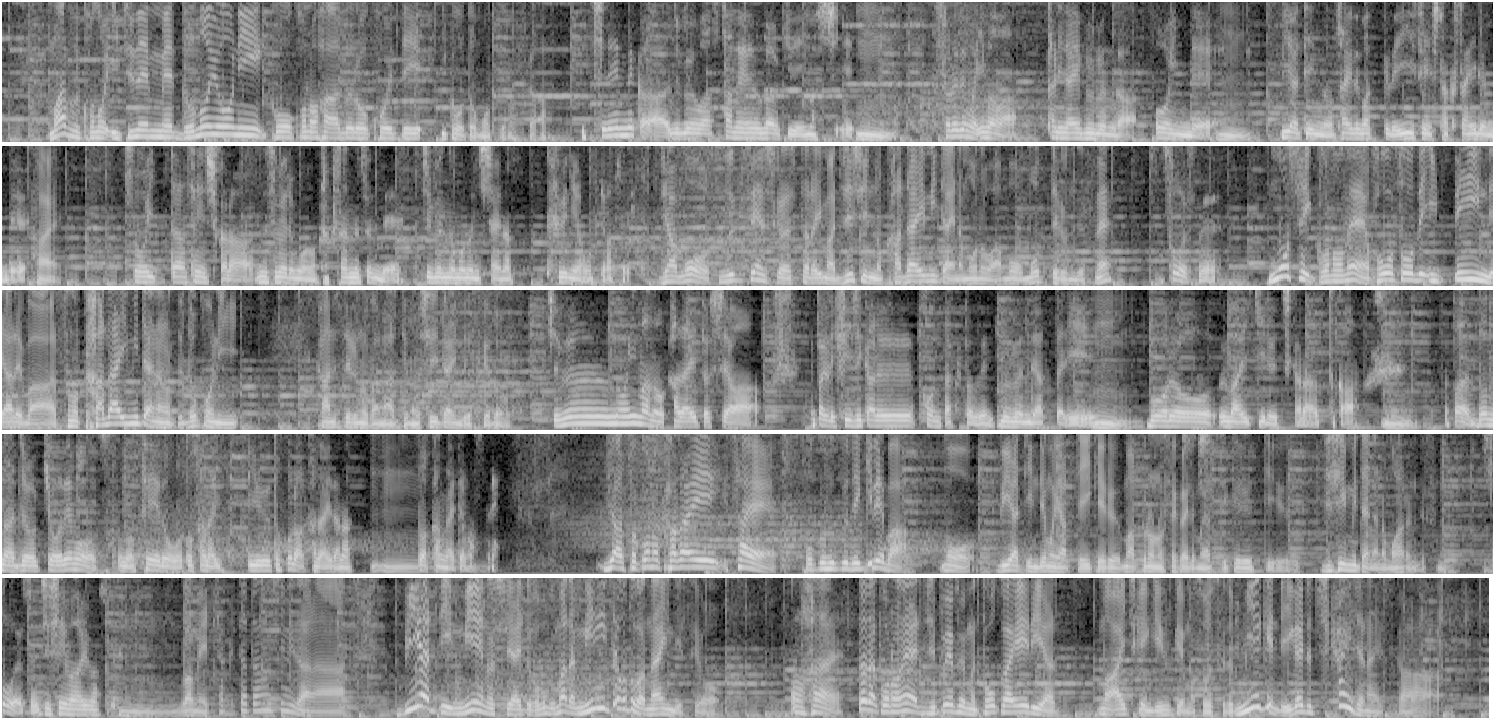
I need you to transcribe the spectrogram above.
まずこの1年目どのようにこうこのハードルを超えていこうと思っていますか、1年目から自分はスタメン奪う気でいますしうん。それでも今は足りない部分が多いんでうん。ビアティンのサイドバックでいい選手たくさんいるんではい、そういった選手から盗めるものをたくさん盗んで自分のものにしたいなふうには思ってますね。じゃあもう鈴木選手からしたら今自身の課題みたいなものはもう持ってるんですね？そうですね。もしこのね放送で言っていいんであればその課題みたいなのってどこに感じてるのかなっていうのを知りたいんですけど自分の今の課題としてはやっぱりフィジカルコンタクトで部分であったり、うんボールを奪い切る力とかうんやっぱどんな状況でもその精度を落とさないっていうところは課題だなうんとは考えてますね。じゃあそこの課題さえ克服できればもうビアティンでもやっていける、まあ、プロの世界でもやっていけるっていう自信みたいなのもあるんですね。そうですね自信はありますね。うんわめちゃくちゃ楽しみだな。ビアティ三重の試合とか僕まだ見に行ったことがないんですよ。あはい。ただこのね ZIPFM 東海エリアまあ愛知県岐阜県もそうですけど三重県って意外と近いじゃないですか。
